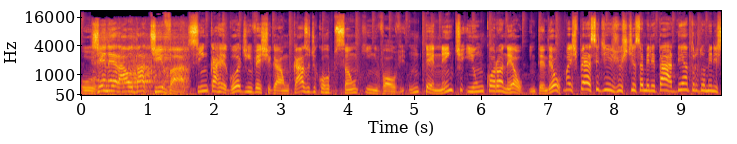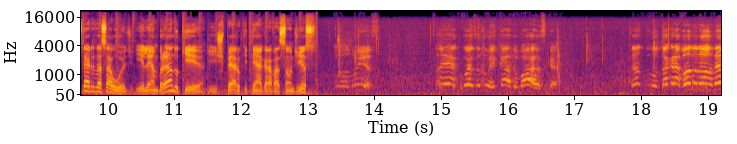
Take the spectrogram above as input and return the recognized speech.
O general da Ativa se encarregou de investigar um caso de corrupção que envolve um tenente e um coronel, entendeu? Uma espécie de justiça militar dentro do Ministério da Saúde. E lembrando que, e espero que tenha gravação disso, Ô Luiz, é coisa do Ricardo Barros, cara. Não, não tá gravando não, né?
